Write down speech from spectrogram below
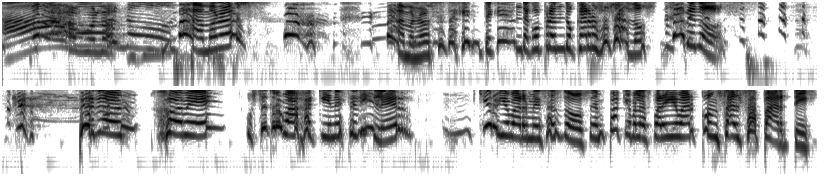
¡Vámonos! ¡Vámonos! ¡Vámonos! Esta gente que anda comprando carros usados. ¡Dame dos! Perdón, joven. ¿Usted trabaja aquí en este dealer? Quiero llevarme esas dos. Empáquemelas para llevar con salsa aparte.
